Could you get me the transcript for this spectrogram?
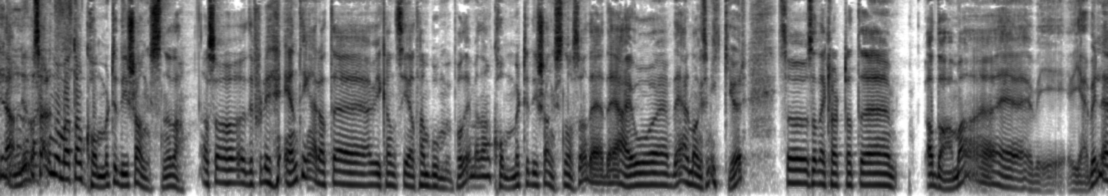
ja, og så er det noe med at han kommer til de sjansene, da. Altså, det, fordi Én ting er at eh, vi kan si at han bommer på dem, men han kommer til de sjansene også. Det, det er jo det er mange som ikke gjør. Så, så det er klart at eh, Adama eh, Jeg ville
